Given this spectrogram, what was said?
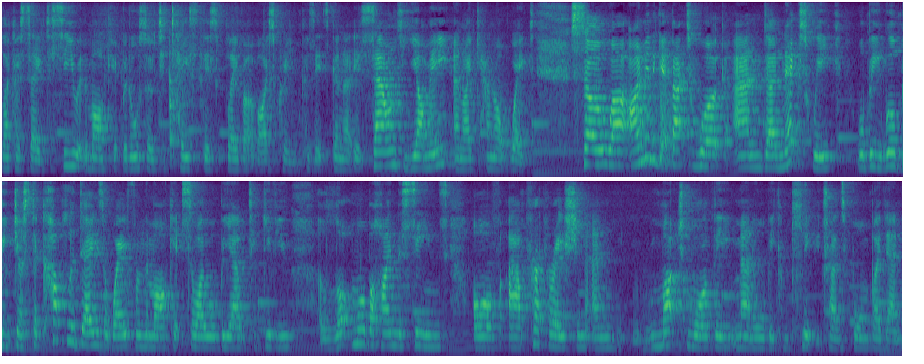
like I say, to see you at the market, but also to taste this flavor of ice cream because it's gonna, it sounds yummy and I cannot wait. So uh, I'm gonna get back to work and uh, next week will be, will be just a couple of days away from the market. So I will be able to give you a lot more behind the scenes of our preparation and much more of the manor will be completely transformed by then.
